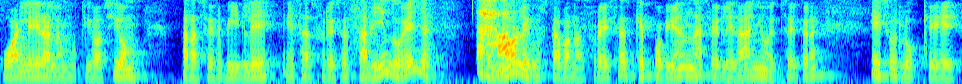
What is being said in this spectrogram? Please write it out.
¿Cuál era la motivación para servirle esas fresas sabiendo ella que no le gustaban las fresas, que podían hacerle daño, etcétera? Eso es lo que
